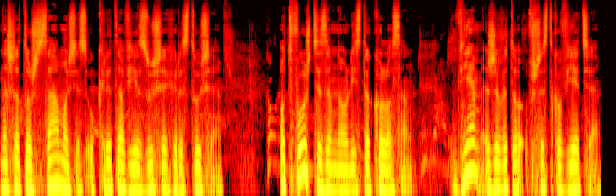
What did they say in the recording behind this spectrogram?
Nasza tożsamość jest ukryta w Jezusie Chrystusie. Otwórzcie ze mną list do Kolosan. Wiem, że wy to wszystko wiecie,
